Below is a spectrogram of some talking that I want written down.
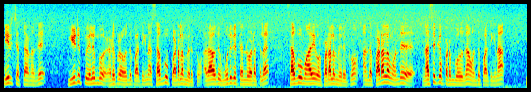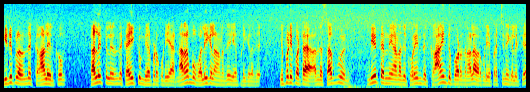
நீர் சத்தானது இடுப்பு எலும்பு நடுப்புற வந்து பார்த்திங்கன்னா சவ்வு படலம் இருக்கும். அதாவது முதுகு தண்டுவடத்தில் சவ்வு மாதிரி ஒரு படலம் இருக்கும். அந்த படலம் வந்து நசுக்கப்படும் போது தான் வந்து பார்த்திங்கன்னா இடுப்பில் இருந்து காலிற்கும் கழுத்திலிருந்து கைக்கும் ஏற்படக்கூடிய நரம்பு வலிகளானது ஏற்படுகிறது. இப்படிப்பட்ட அந்த சவ்வு நீர்த்தன்மையானது குறைந்து காய்ந்து போகிறதுனால வரக்கூடிய பிரச்சனைகளுக்கு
